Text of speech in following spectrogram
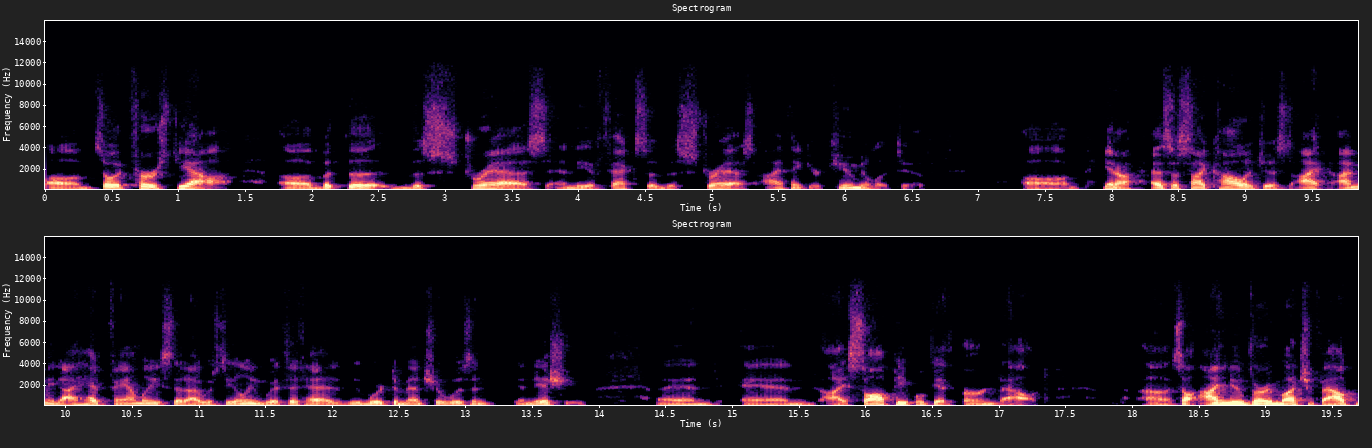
Um, so at first yeah uh, but the the stress and the effects of the stress, I think, are cumulative. Um, you know, as a psychologist, I I mean, I had families that I was dealing with that had where dementia was an, an issue, and and I saw people get burned out. Uh, so I knew very much about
